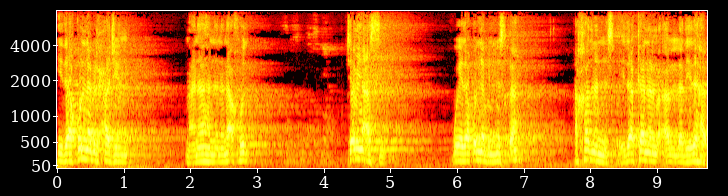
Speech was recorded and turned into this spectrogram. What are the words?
إذا قلنا بالحجم معناها أننا نأخذ جميع السن وإذا قلنا بالنسبة أخذنا النسبة. إذا كان ال- الذي ذهب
